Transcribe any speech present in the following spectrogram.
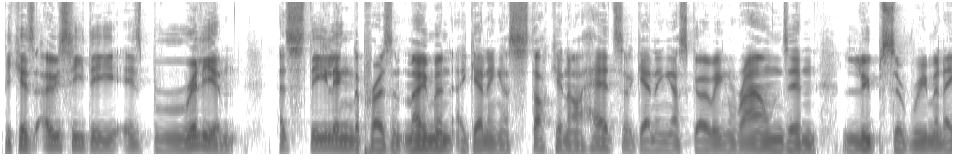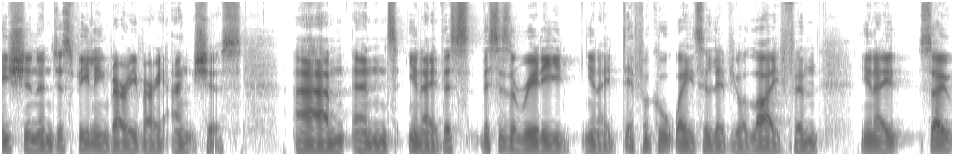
because OCD is brilliant at stealing the present moment, at getting us stuck in our heads, or getting us going round in loops of rumination and just feeling very, very anxious. Um, and you know, this this is a really you know difficult way to live your life. And you know, so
